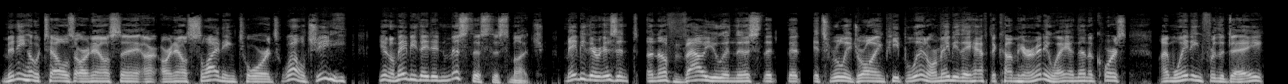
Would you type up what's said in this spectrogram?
many hotels are now saying are, are, now sliding towards well gee you know maybe they didn't miss this this much. Maybe there isn't enough value in this that that it's really drawing people in or maybe they have to come here anyway. And then of course i'm waiting for the day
